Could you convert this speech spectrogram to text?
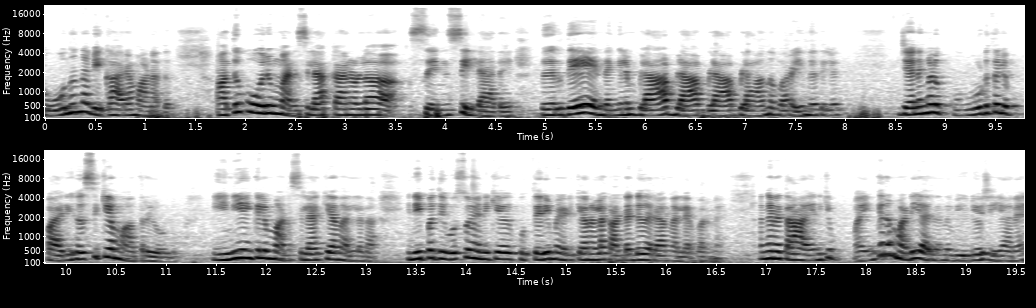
തോന്നുന്ന വികാരമാണത്. അതുപോലും മനസ്സിലാക്കാനുള്ള സെൻസ് ഇല്ലാതെ വെറുതെ എന്തെങ്കിലും ബ്ലാ ബ്ലാ ബ്ലാ ബ്ലാ എന്ന് പറയുന്നതിൽ ജനങ്ങൾ കൂടുതൽ പരിഹസിക്കാൻ മാത്രമേ ഉള്ളൂ. ഇനിയെങ്കിലും മനസ്സിലാക്കിയാൽ നല്ലതാണ് ഇനിയിപ്പോൾ ദിവസവും എനിക്ക് കുത്തരി മേടിക്കാനുള്ള കണ്ടന്റ് തരാമെന്നല്ലേ പറഞ്ഞത് അങ്ങനെ താ എനിക്ക് ഭയങ്കര മടിയായിരുന്നു വീഡിയോ ചെയ്യാനേ.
